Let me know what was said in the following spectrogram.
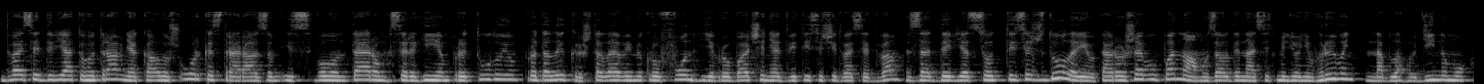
29 травня Калуш Оркестра разом із волонтером Сергієм Притулою продали кришталевий мікрофон Євробачення 2022 за 900 тисяч доларів та рожеву панаму за 11 мільйонів гривень на благодійному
